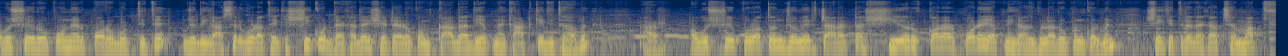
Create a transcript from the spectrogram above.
অবশ্যই রোপণের পরবর্তীতে যদি গাছের গোড়া থেকে শিকড় দেখা যায়, সেটা এরকম কাদা দিয়ে আপনাকে আটকে দিতে হবে। আর অবশ্যই পুরাতন জমির চারাটা শিওর করার পরেই আপনি গাছগুলা রোপণ করবেন। সেই ক্ষেত্রে দেখা যাচ্ছে মাত্র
